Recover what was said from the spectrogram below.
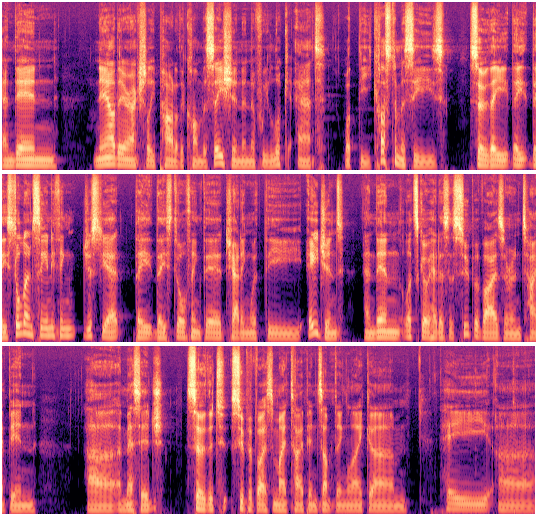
and then now they're actually part of the conversation. And if we look at what the customer sees, so they they they still don't see anything just yet. They they still think they're chatting with the agent, and then let's go ahead as a supervisor and type in uh, a message. So the supervisor might type in something like. Um, hey, uh,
